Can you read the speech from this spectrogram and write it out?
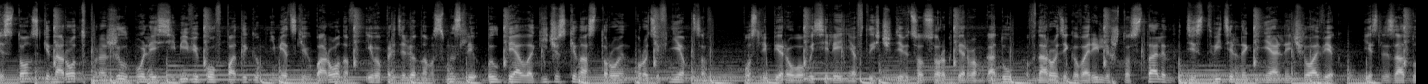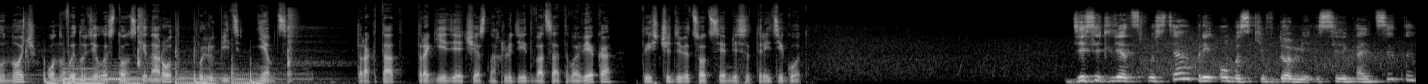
Эстонский народ прожил более семи веков под игом немецких баронов и в определенном смысле был биологически настроен против немцев. После первого выселения в 1941 году в народе говорили, что Сталин действительно гениальный человек, если за одну ночь он вынудил эстонский народ полюбить немцев. Трактат «Трагедия честных людей 20 века», 1973 год. Десять лет спустя при обыске в доме из силикальцита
